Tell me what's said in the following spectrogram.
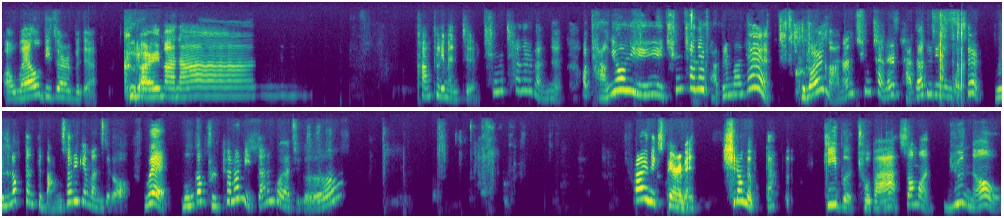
어, well deserved. 그럴 만한 compliment. 칭찬을 받는. 어, 당연히 칭찬을 받을 만해. 그럴 만한 칭찬을 받아들이는 것을 reluctant 망설이게 만들어. 왜? 뭔가 불편함이 있다는 거야, 지금. Try an experiment. 실험해 볼까? Give, 줘봐. Someone, you know.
